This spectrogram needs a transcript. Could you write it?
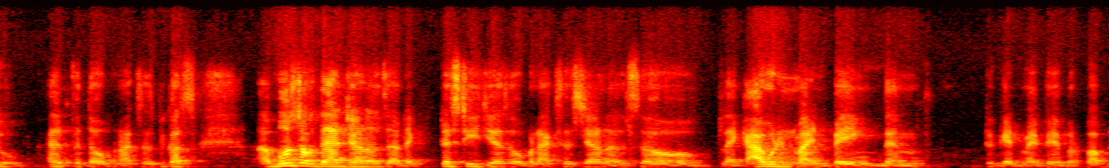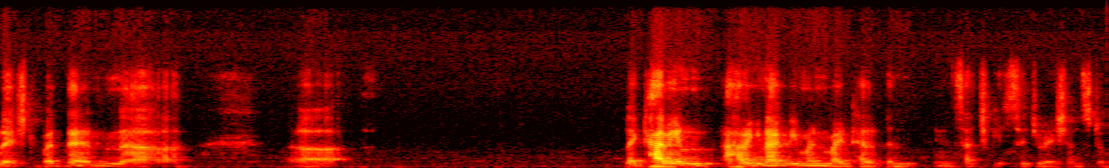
to help with the open access? Because uh, most of their journals are like prestigious open access journals. So, like, I wouldn't mind paying them to get my paper published, but then. Uh, uh, like having an, having an agreement might help in, in such situations too.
